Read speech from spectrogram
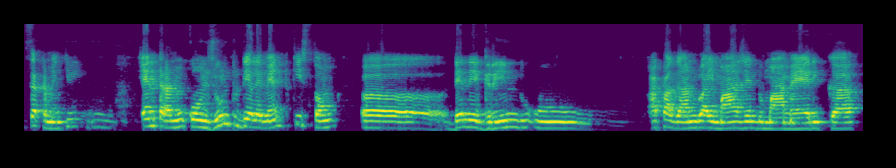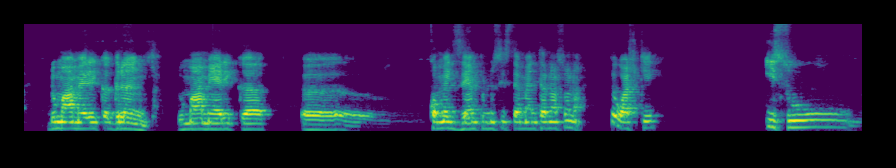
certamente entra num conjunto de elementos que estão uh, denegrindo, o, apagando a imagem de uma América, de uma América grande, de uma América uh, como exemplo no sistema internacional. Eu acho que isso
